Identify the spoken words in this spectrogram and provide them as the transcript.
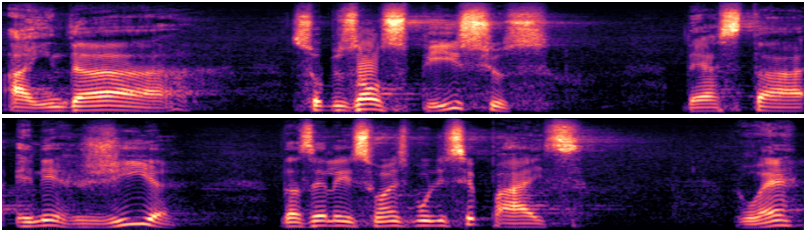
ainda sob os auspícios desta energia das eleições municipais, não é?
